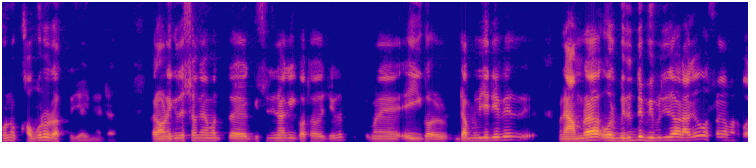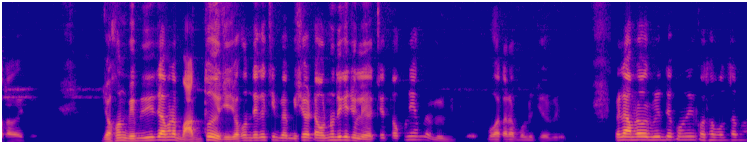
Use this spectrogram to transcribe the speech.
কোনো খবরও রাখতে যাই না এটা। কারণ অনেকেদের সঙ্গে আমার কিছুদিন আগেই কথা হয়েছিল মানে এই ডাব্লিউবিজেডিএফ এর মানে আমরা ওর বিরুদ্ধে বিবৃতি দেওয়ার আগেও ওর সঙ্গে আমার কথা হয়েছে। যখন বিবৃতিতে আমরা বাধ্য হয়েছি, যখন দেখেছি বিষয়টা অন্যদিকে চলে যাচ্ছে, তখনই আমরা বিবৃতি, কথাটা বলেছি ওর বিরুদ্ধে। তাহলে আমরা ওর বিরুদ্ধে কোনোদিন কথা বলতাম না।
